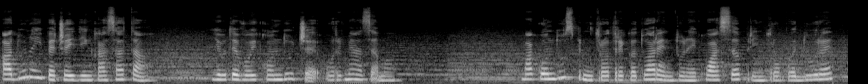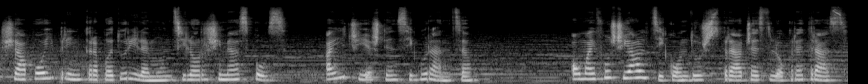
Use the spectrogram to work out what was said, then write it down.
adună-i pe cei din casa ta. Eu te voi conduce, urmează-mă. M-a condus printr-o trecătoare întunecoasă, printr-o pădure și apoi prin crăpăturile munților și mi-a spus, aici ești în siguranță. Au mai fost și alții conduși spre acest loc retras.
